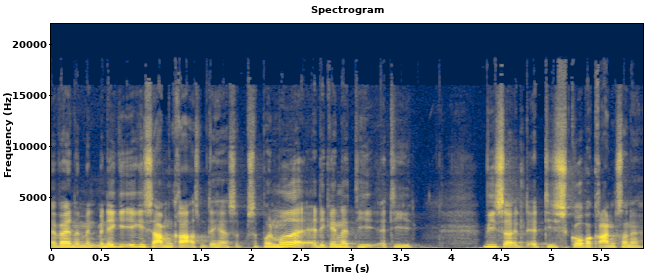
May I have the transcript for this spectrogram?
af vandet, men, men ikke, ikke i samme grad som det her. Så, så på en måde er det igen, at de, at de viser, at, at de skubber grænserne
